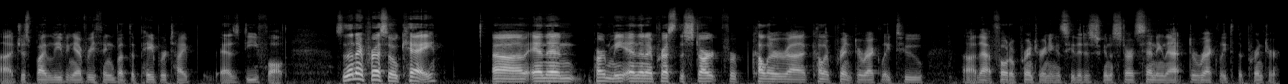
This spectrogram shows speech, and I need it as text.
uh, just by leaving everything but the paper type as default. So then I press OK, uh, and then pardon me, and then I press the start for color uh, color print directly to uh, that photo printer, and you can see that it's going to start sending that directly to the printer.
